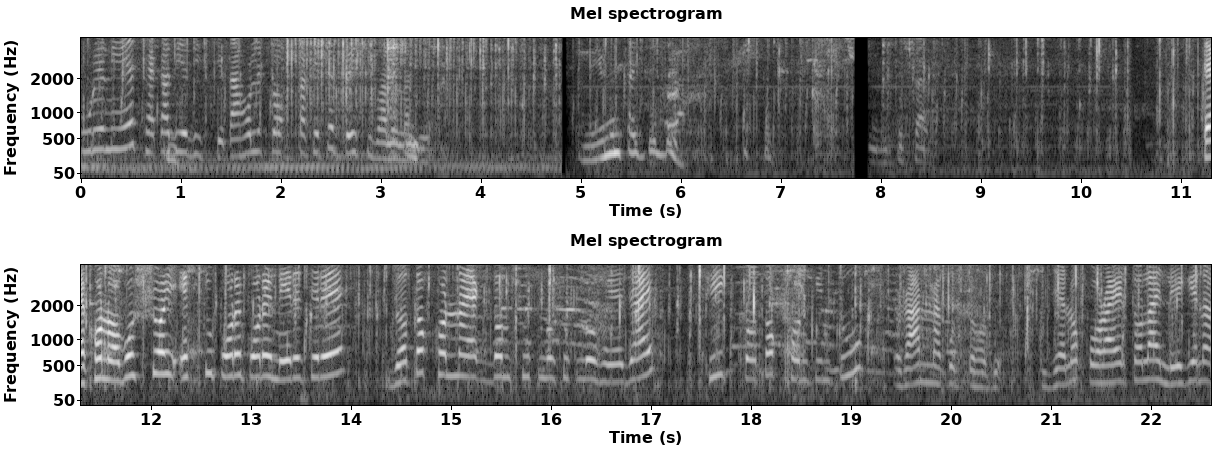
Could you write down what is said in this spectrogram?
পুড়ে নিয়ে ছেঁকা দিয়ে দিচ্ছে। তাহলে টকটা খেতে বেশি ভালো লাগে। এমন টাইপ করব? এখন অবশ্যই একটু পরে পরে নেড়ে চেড়ে যতক্ষণ না একদম শুকনো শুকনো হয়ে যায় ঠিক ততক্ষণ কিন্তু রান্না করতে হবে। যেন কড়াইয়ের তলায় লেগে না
